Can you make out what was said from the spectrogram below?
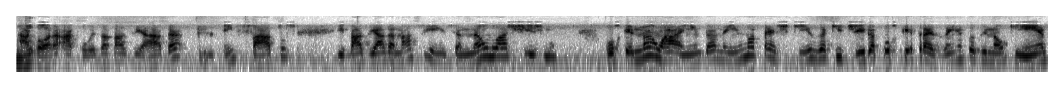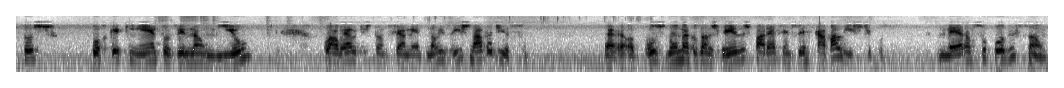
Agora, a coisa baseada em fatos e baseada na ciência, não no achismo. Porque não há ainda nenhuma pesquisa que diga por que 300 e não 500, Por que 500 e não mil? Qual é o distanciamento? Não existe nada disso. É, os números, às vezes, parecem ser cabalísticos, mera suposição.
